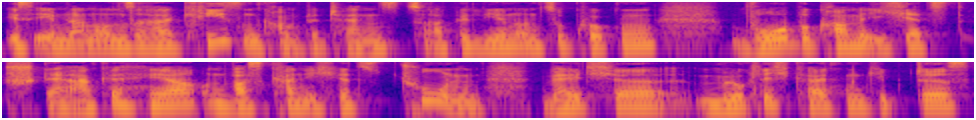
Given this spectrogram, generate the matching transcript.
ist eben an unserer Krisenkompetenz zu appellieren und zu gucken, wo bekomme ich jetzt Stärke her und was kann ich jetzt tun? Welche Möglichkeiten gibt es,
